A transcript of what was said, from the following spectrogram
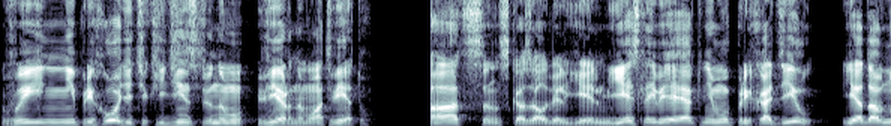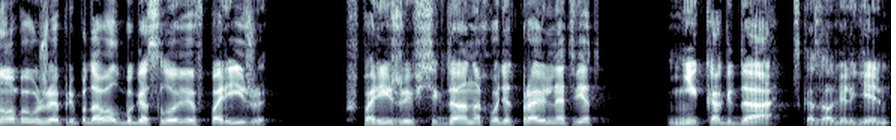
вы не приходите к единственному верному ответу?» «Адсон», — сказал Вильгельм, — «если бы я к нему приходил...» я давно бы уже преподавал богословие в Париже. В Париже всегда находят правильный ответ? Никогда, сказал Вильгельм,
